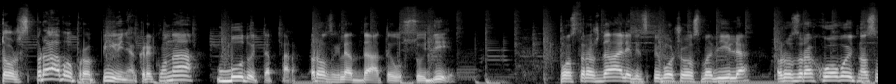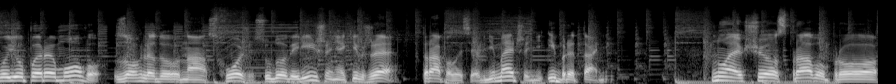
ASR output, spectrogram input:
Тож справу про півня крикуна будуть тепер розглядати у суді. Постраждалі від співочого свавілля розраховують на свою перемогу з огляду на схожі судові рішення, які вже трапилися в Німеччині і Британії. Ну а якщо справу про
